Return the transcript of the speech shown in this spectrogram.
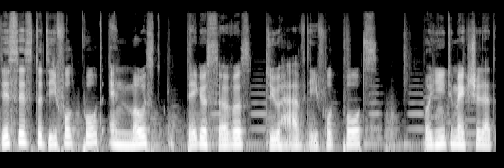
this is the default port and most bigger servers do have default ports, but you need to make sure that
